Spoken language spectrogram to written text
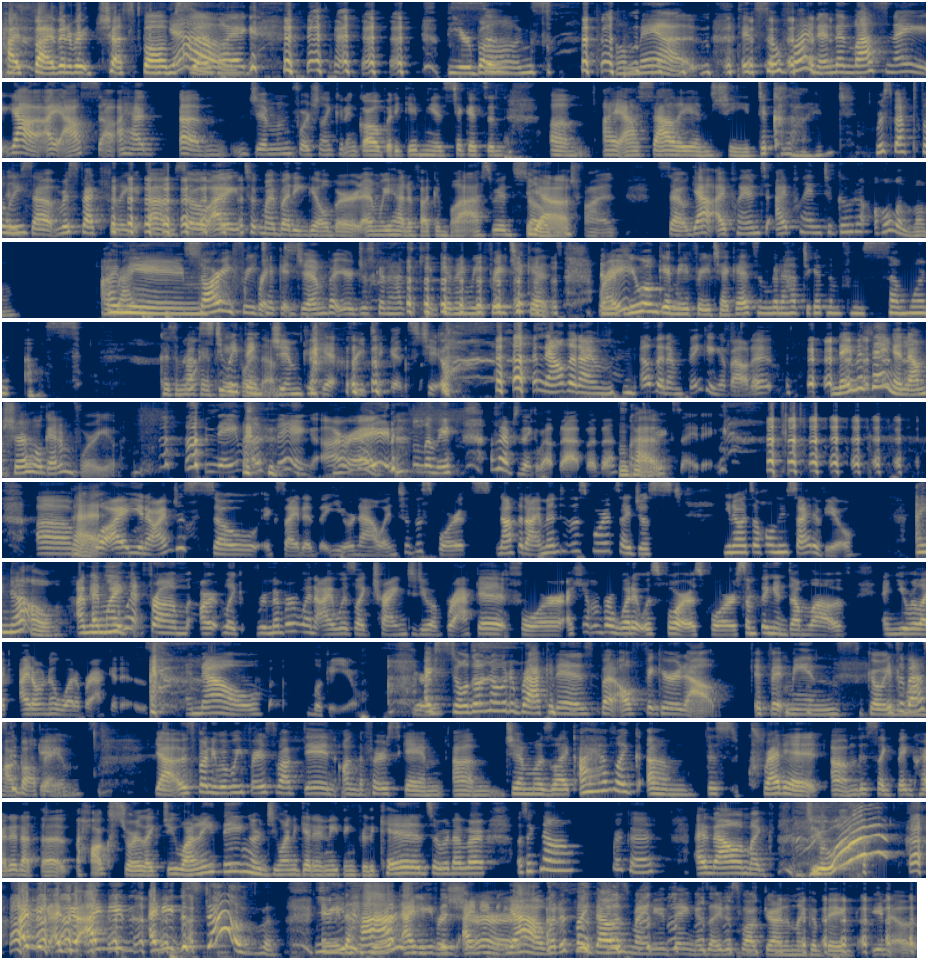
High five and every chest bumps Yeah. like beer So- bongs. oh man it's so fun and then last night yeah i asked uh, i had um jim unfortunately couldn't go but he gave me his tickets and um i asked sally and she declined Respectfully. and so respectfully um so i took my buddy gilbert and we had a fucking blast we had so Yeah. much fun so yeah i plan to i plan to go to all of them I Alright? mean, Sorry, free Right. ticket, Jim, but you're just gonna have to keep giving me free tickets. And Right? if you won't give me free tickets, I'm gonna have to get them from someone else. Because I'm What not else pay do we think them. Jim could get free tickets to? now that I'm now that I'm thinking about it, Name a thing, and I'm sure he'll get them for you. name a thing. All right, let me. I'm gonna have to think about that, but that's Okay. very exciting. um, well, I, you know, I'm just so excited that you are now into the sports. Not that I'm into the sports. I just, you know, it's a whole new side of you. I know. I mean, And, you like- went from our like. Remember when I was like trying to do a bracket for? I can't remember what it was for. It was for something in Dumb Love, and you were like, "I don't know what a bracket is." and now, look at you. You're I still don't know what a bracket is, but I'll figure it out if it means going. It's to a basketball thing. Yeah, it was funny when we first walked in on the first game. Um, Jim was like, "I have like um this credit, um this like big credit at the Hawk store. Like, do you want anything, or do you want to get anything for the kids or whatever?" I was like, "No, we're good." And now I'm like, "Do I?" I think I, do, I need I need the stuff. You I need, need the hat. I need the. I need. Yeah. What if like that was my new thing? Is I just walked around in like a big, you know,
